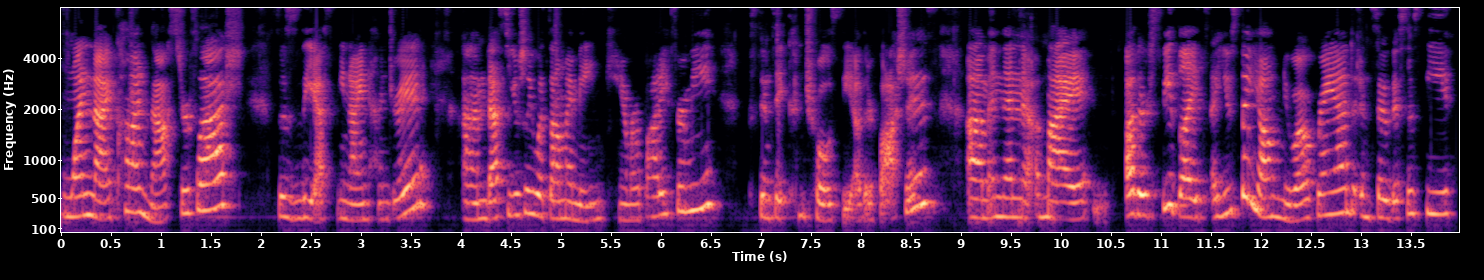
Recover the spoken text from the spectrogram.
one Nikon Master Flash. This is the SB900. Um, that's usually what's on my main camera body for me since it controls the other flashes. Um, and then my other speed lights, I use the Yongnuo brand, and so this is the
